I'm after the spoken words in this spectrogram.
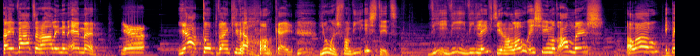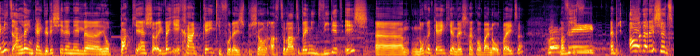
Kan je water halen in een emmer? Ja. Ja, top, dankjewel. Oké. Jongens, van wie is dit? Wie, wie, wie leeft hier? Hallo? Is hier iemand anders? Hallo? Ik ben niet alleen. Kijk, er is hier een hele, heel pakje en zo. Ik weet je, ik ga een cakeje voor deze persoon achterlaten. Ik weet niet wie dit is. Ehm, nog een cakeje en deze ga ik al bijna opeten. Maar wie... Heb je... Oh, daar is het!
